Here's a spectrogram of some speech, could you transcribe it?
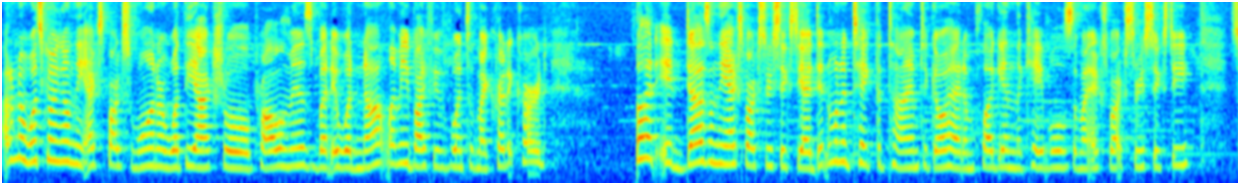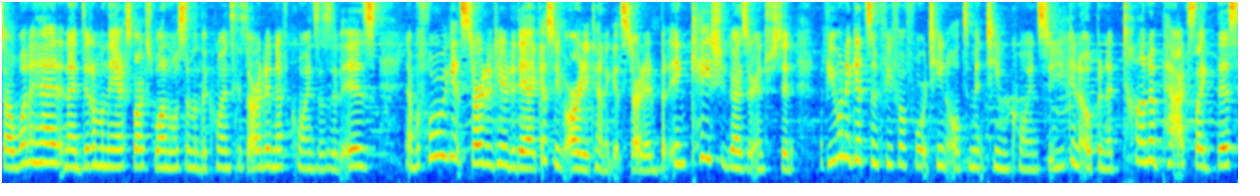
I don't know what's going on the Xbox One or what the actual problem is, but it would not let me buy FIFA points with my credit card but it does on the Xbox 360. I didn't want to take the time to go ahead and plug in the cables of my Xbox 360, so I went ahead and I did them on the Xbox One with some of the coins because I already had enough coins as it is. Now, before we get started here today, I guess we've already kind of get started, but in case you guys are interested, if you want to get some FIFA 14 Ultimate Team coins so you can open a ton of packs like this,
